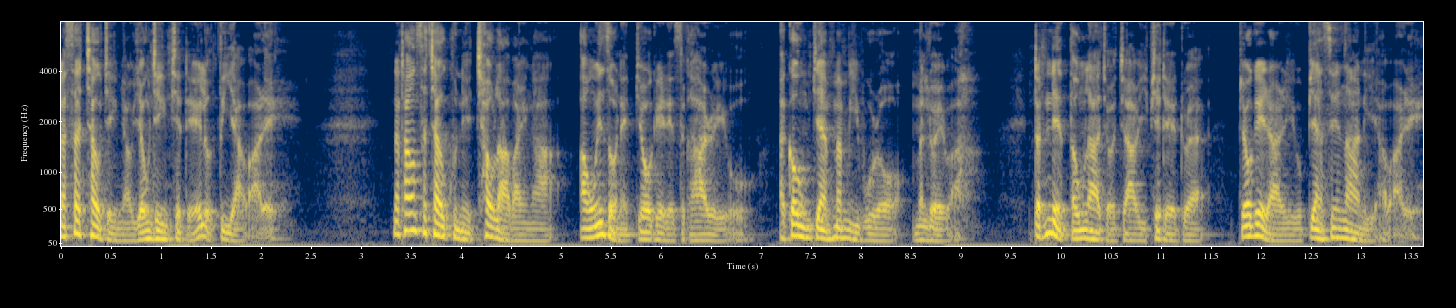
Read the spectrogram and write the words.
26ကြိမ်မြောက်ရုံးချင်းဖြစ်တယ်လို့သိရပါတယ်2016ခုနှစ်6လပိုင်းကအဝင်းစော်နဲ့ပြောခဲ့တဲ့စကားတွေကိုအကုန်ပြန်မှတ်မိဖို့တော့မလွယ်ပါတစ်နှစ်3လကျော်ကြာပြီဖြစ်တဲ့အတွက်ပြောခဲ့တာတွေကိုပြန်စဉ်းစားနေရပါတယ်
